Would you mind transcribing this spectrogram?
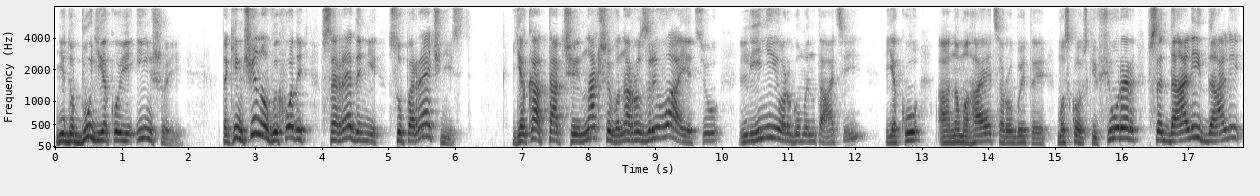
ні до будь-якої іншої. Таким чином виходить всередині суперечність, яка так чи інакше вона розриває цю лінію аргументації, яку а, намагається робити московський фюрер, все далі і далі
